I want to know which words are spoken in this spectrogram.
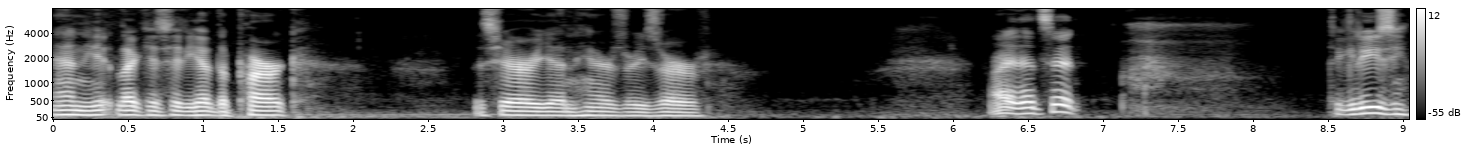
And like I said, you have the park, this area, and here's reserve. All right, that's it. Take it easy.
